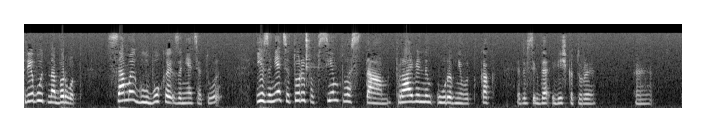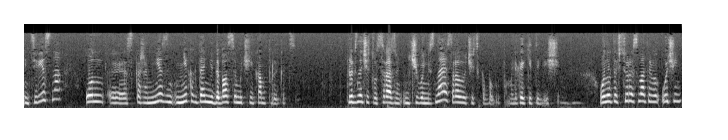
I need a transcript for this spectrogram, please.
требует, наоборот, самое глубокое занятие Туры, и занятие Туры по всем пластам, правильным уровнем, вот как это всегда вещь, которая э, интересна. Он, э, скажем, не, никогда не давал своим ученикам прыгать. Прыг, значит, вот сразу ничего не зная, сразу учить кабалу там, или какие-то вещи. Он это все рассматривал очень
